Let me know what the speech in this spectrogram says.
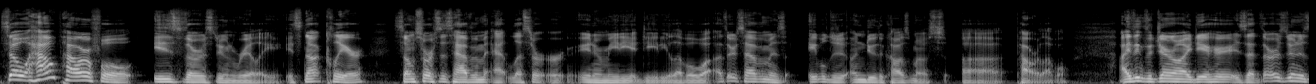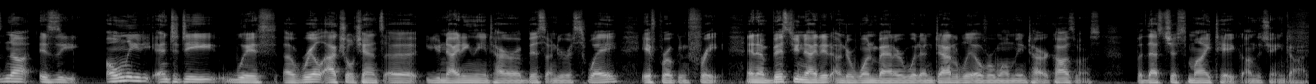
So, how powerful is Tharizdun really? It's not clear. Some sources have him at lesser or intermediate deity level, while others have him as able to undo the cosmos uh, power level. I think the general idea here is that Tharizdun is not is the only entity with a real actual chance of uniting the entire abyss under his sway if broken free. An abyss united under one banner would undoubtedly overwhelm the entire cosmos. But that's just my take on the chain god.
